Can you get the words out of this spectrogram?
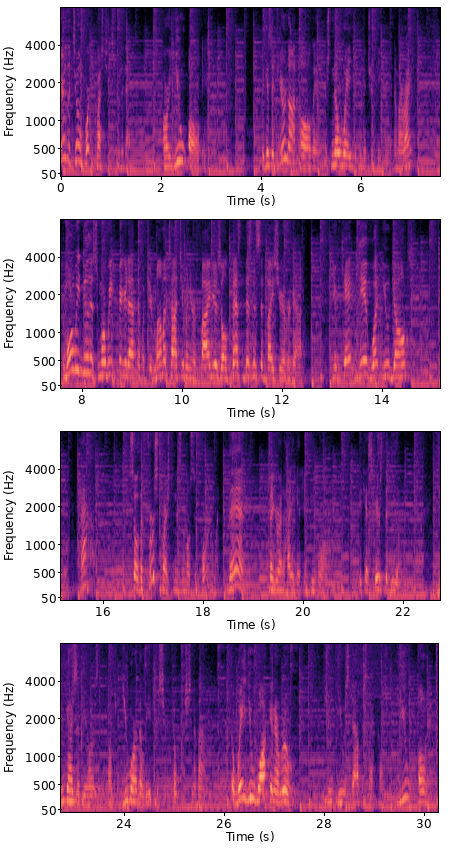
Here are the two important questions for today. Are you all in? Because if you're not all in, there's no way you can get your people in. Am I right? The more we do this, the more we figured out that what your mama taught you when you were five years old, best business advice you ever got. You can't give what you don't have. So the first question is the most important one. Then figure out how you get your people on. Because here's the deal. You guys are the owners of the culture. You are the leaders here. No question about it. The way you walk in a room, you, you establish that culture. You own it.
